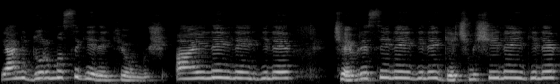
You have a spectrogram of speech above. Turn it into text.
Yani durması gerekiyormuş. Aileyle ilgili, çevresiyle ilgili, geçmişiyle ilgili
